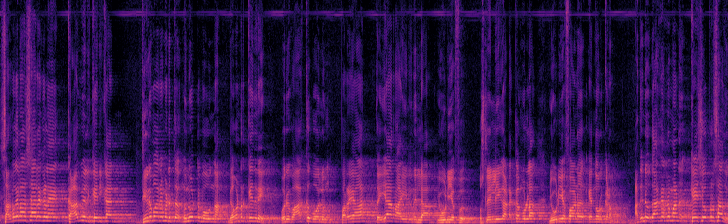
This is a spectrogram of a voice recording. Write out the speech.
സർവകലാശാലകളെ കാവ്യവൽക്കരിക്കാൻ തീരുമാനമെടുത്ത് മുന്നോട്ട് പോകുന്ന ഗവർണർക്കെതിരെ ഒരു വാക്ക് പോലും പറയാൻ തയ്യാറായിരുന്നില്ല യു മുസ്ലിം ലീഗ് അടക്കമുള്ള യു ആണ് എന്നോർക്കണം. അതിന്റെ ഉദാഹരണമാണ് കെ ശിവപ്രസാദ്.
